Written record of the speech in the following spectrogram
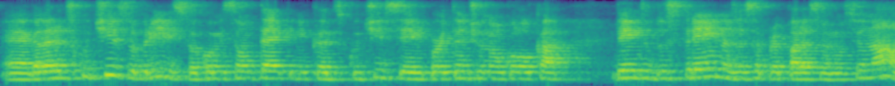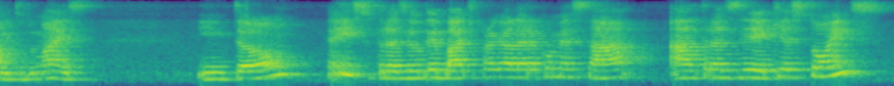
é, a galera discutir sobre isso, a comissão técnica discutir se é importante ou não colocar dentro dos treinos essa preparação emocional e tudo mais. Então, é isso, trazer o debate para a galera começar a trazer questões,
